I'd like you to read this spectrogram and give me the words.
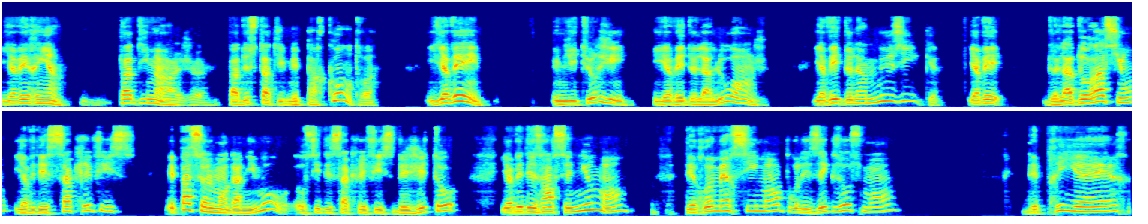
il n'y avait rien, pas d'image, pas de statue. Mais par contre, il y avait une liturgie, il y avait de la louange, il y avait de la musique, il y avait de l'adoration, il y avait des sacrifices. Et pas seulement d'animaux, aussi des sacrifices végétaux. Il y avait des enseignements, des remerciements pour les exaucements, des prières,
